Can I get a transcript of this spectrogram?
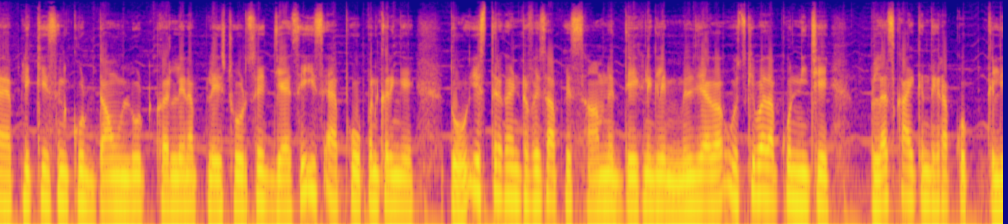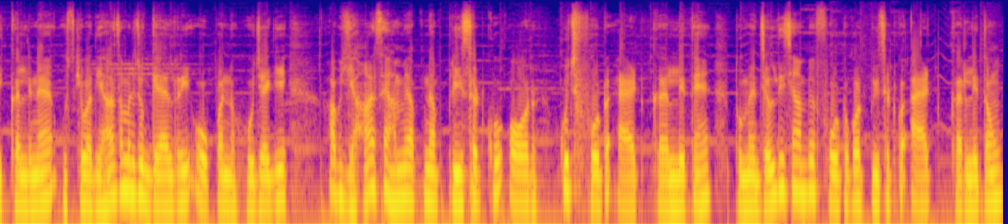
एप्लीकेशन को डाउनलोड कर लेना प्ले स्टोर से। जैसे ही इस ऐप को ओपन करेंगे तो इस तरह का इंटरफेस आपके सामने देखने के लिए मिल जाएगा। उसके बाद आपको नीचे प्लस का आइकन दिख रहा है, आपको क्लिक कर लेना है। उसके बाद यहाँ से हमारी जो गैलरी ओपन हो जाएगी। अब यहाँ से हमें अपना प्रीसेट को और कुछ फ़ोटो ऐड कर लेते हैं। तो मैं जल्दी से यहाँ पे फ़ोटो को और प्रीसेट को ऐड कर लेता हूँ।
